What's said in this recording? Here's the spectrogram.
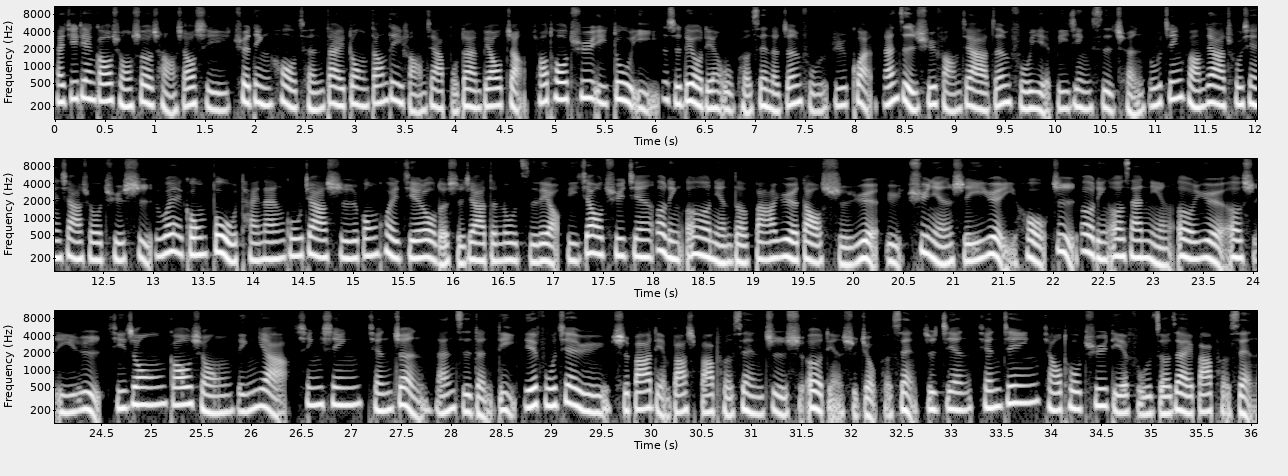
台积电高雄设厂消息确定后，曾带动当地房价不断飙涨。桥头区一度以四十六点五 percent 的增幅居冠，楠梓区房价增幅也逼近四成。如今房价出现下修趋势。此外，公布台南估价师工会揭露的实价登录资料，比较区间二零二二年的八月到十月，与去年十一月以后至二零二三年二月二十一日，其中高雄、林雅、新兴、前镇、南子等地跌幅介于十八点八十八 percent 至十二点十九 percent 之间，前金、桥头区跌幅则在八 percent。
